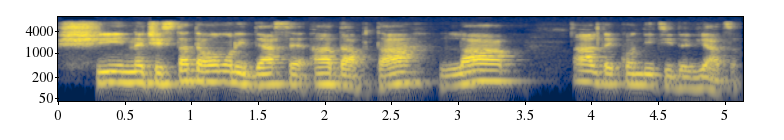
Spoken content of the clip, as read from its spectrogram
și necesitatea omului de a se adapta la alte condiții de viață.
